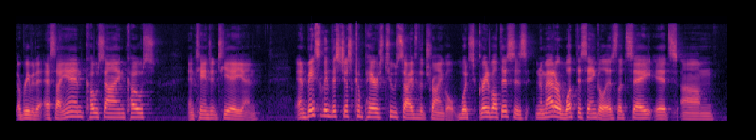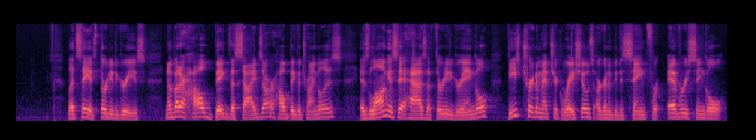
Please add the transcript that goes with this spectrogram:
abbreviated SIN, cosine, cos, and tangent TAN. And basically this just compares two sides of the triangle. What's great about this is no matter what this angle is, let's say it's, um, let's say it's 30 degrees, no matter how big the sides are, how big the triangle is, as long as it has a 30 degree angle, these trigonometric ratios are going to be the same for every single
